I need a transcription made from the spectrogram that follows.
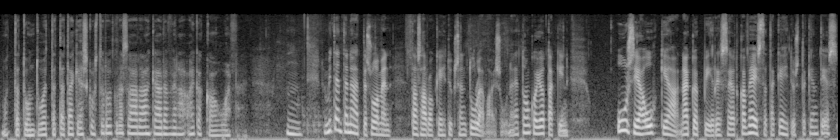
mutta tuntuu, että tätä keskustelua kyllä saadaan käydä vielä aika kauan. Mm. No miten te näette Suomen tasa-arvokehityksen tulevaisuuden? Että onko jotakin uusia uhkia näköpiirissä, jotka veisivät tätä kehitystä kenties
